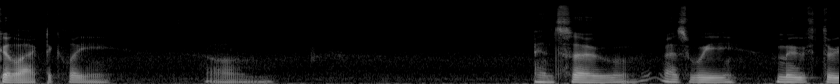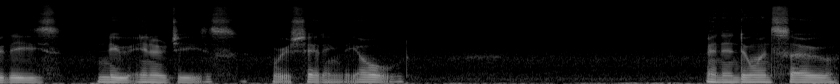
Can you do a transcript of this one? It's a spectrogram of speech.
galactically. Um, and so, as we move through these new energies, we're shedding the old. And in doing so,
